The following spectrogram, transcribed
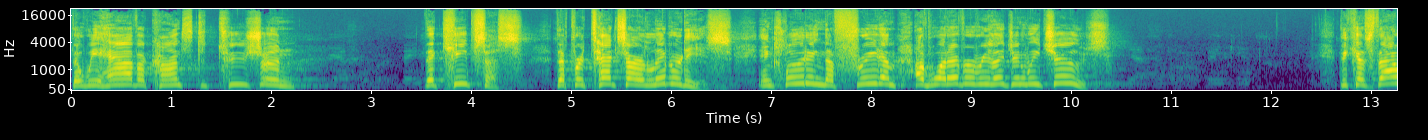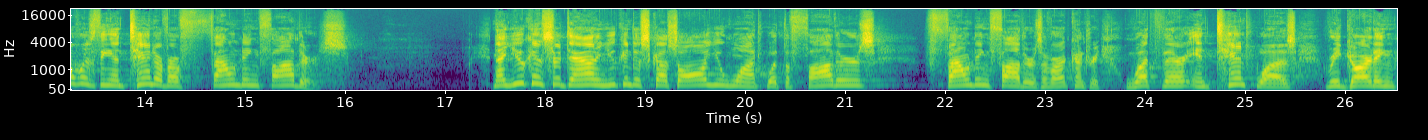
that we have a constitution that keeps us, that protects our liberties, including the freedom of whatever religion we choose. Because that was the intent of our founding fathers. Now, you can sit down and you can discuss all you want what the fathers, founding fathers of our country, what their intent was regarding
